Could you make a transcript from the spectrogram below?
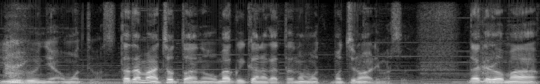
いうふうには思ってます、ただまあちょっとあのうまくいかなかったのももちろんあります。だけどまあ、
